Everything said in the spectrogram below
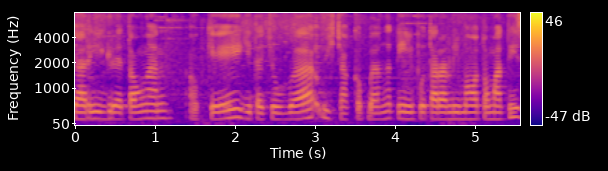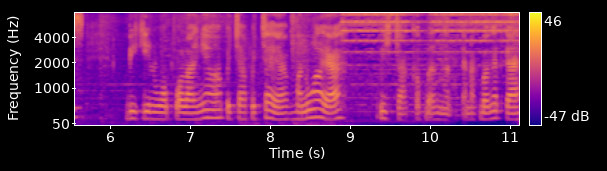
cari gretongan. Oke kita coba. Wih cakep banget nih putaran 5 otomatis. Bikin polanya pecah-pecah ya manual ya. Wih cakep banget enak banget kan?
